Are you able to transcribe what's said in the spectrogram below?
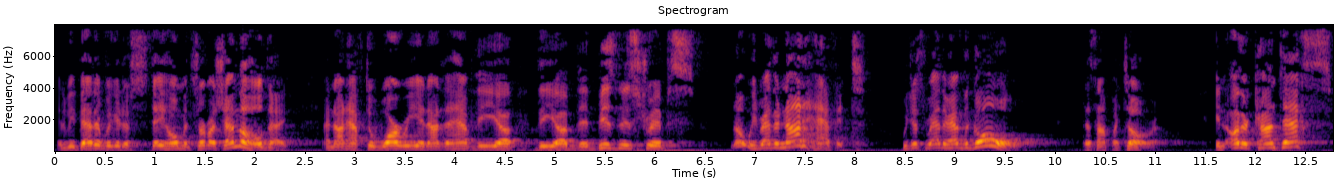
It'd be better if we could just stay home and serve Hashem the whole day and not have to worry and not have the uh, the uh, the business trips. No, we'd rather not have it. We'd just rather have the goal. That's not by Torah. In other contexts,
